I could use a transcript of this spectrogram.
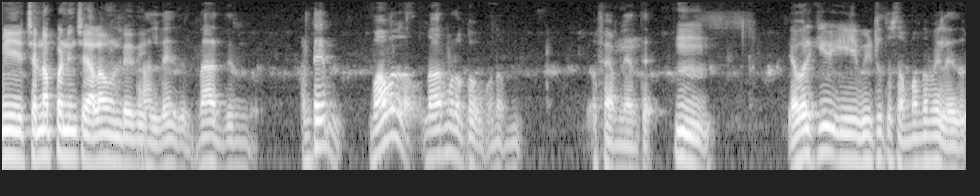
మీ చిన్నప్పటి నుంచి ఎలా ఉండేది? లేదు నా అంటే మామూలు నార్మల్ ఒక ఫ్యామిలీ అంతే. ఎవరికి ఈ వీటితో సంబంధమే లేదు.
